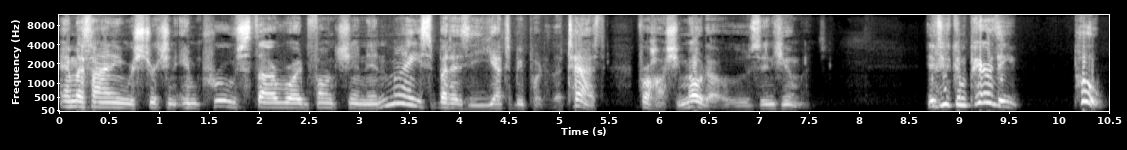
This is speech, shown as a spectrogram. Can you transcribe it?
methionine restriction improves thyroid function in mice, but has yet to be put to the test for Hashimoto's in humans. If you compare the poop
